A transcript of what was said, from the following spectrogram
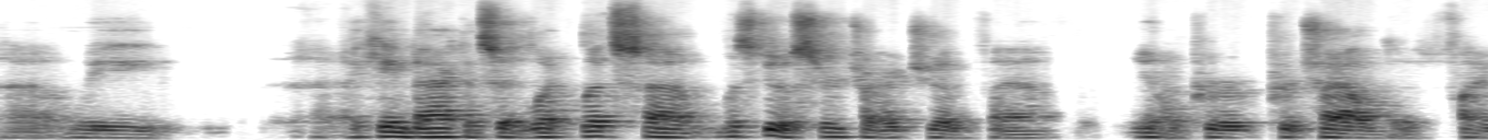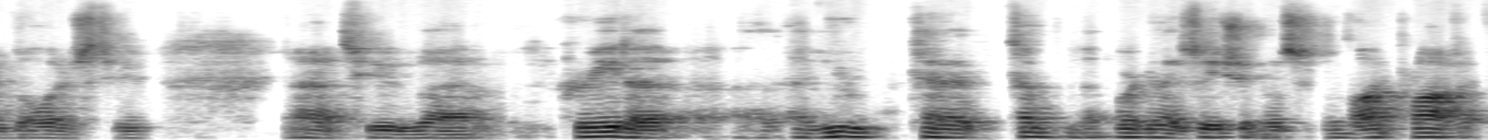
uh, we I came back and said, Look, let's uh, let's do a surcharge of uh, you know per per child of five dollars to uh, to uh, create a, a, new kind of company, organization. Was a nonprofit,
